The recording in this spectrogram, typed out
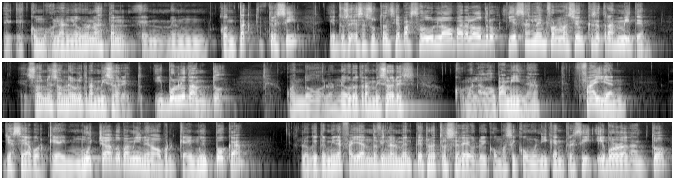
E, es como las neuronas están en, un contacto entre sí y entonces esa sustancia pasa de un lado para el otro y esa es la información que se transmite. Son esos neurotransmisores. Y por lo tanto, cuando los neurotransmisores, como la dopamina, fallan, ya sea porque hay mucha dopamina o porque hay muy poca, lo que termina fallando finalmente es nuestro cerebro y cómo se comunica entre sí y por lo tanto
